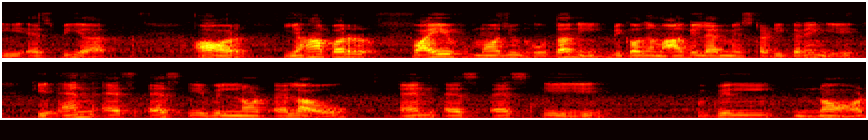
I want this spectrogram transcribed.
ए एस बी आर और यहाँ पर फाइव मौजूद होता नहीं बिकॉज़ हम आगे लैब में स्टडी करेंगे कि N S S A will not allow N S S A will not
